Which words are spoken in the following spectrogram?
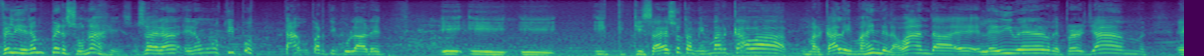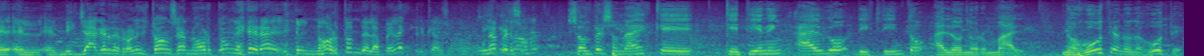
Feli, eran personajes, o sea, eran, eran unos tipos tan particulares y, y, y, y qui- quizá eso también marcaba, marcaba la imagen de la banda, el Eddie Vedder de Pearl Jam, el, el- Mick Jagger de Rolling Stones, o sea, Norton era el, Norton de la eléctrica, una Sí, persona... Son, son personajes que, que tienen algo distinto a lo normal. Nos guste o no nos guste.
